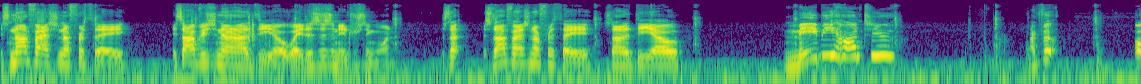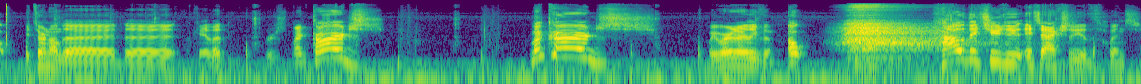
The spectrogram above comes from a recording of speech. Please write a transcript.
It's not fast enough for Thaye. It's obviously not a Dio. Wait, this is an interesting one. It's not, it's not fast enough for Thaye. It's not a Dio. Maybe Hantu? I feel... Oh, it turned on the... the... Okay, let... Where's my cards? My cards! Wait, where did I leave them? Oh! How did you do... It's actually the twins.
